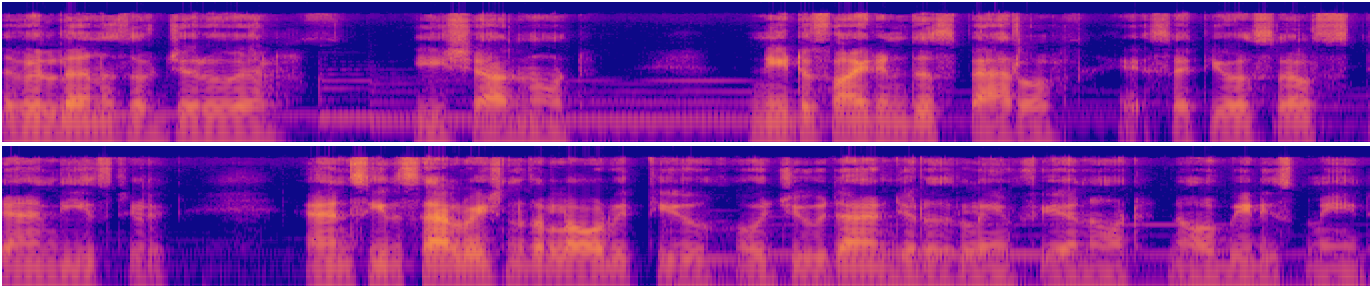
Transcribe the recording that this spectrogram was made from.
the wilderness of Jeruel. Ye shall not need to fight in this battle. Set yourselves, stand ye still and see the salvation of the Lord with you, O Judah and Jerusalem. Fear not, nor be dismayed.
